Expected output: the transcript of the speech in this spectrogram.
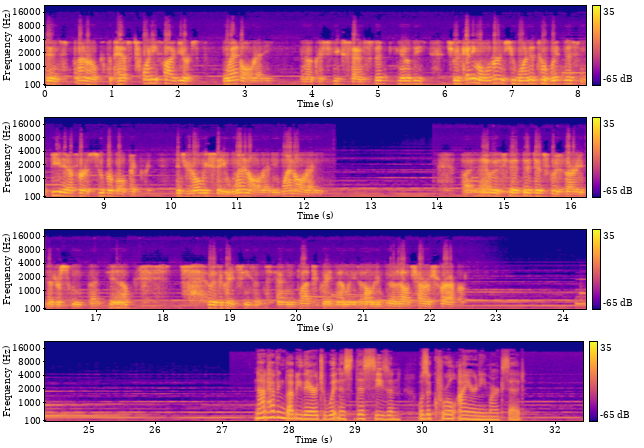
since, I don't know, the past 25 years, went already, you know, because she sensed that, you know, the, she was getting older and she wanted to witness and be there for a Super Bowl victory. And she would always say, when already, when already. But it was, it, it just was very bittersweet. But, you know, it was a great season and lots of great memories that I'll, that I'll cherish forever. Not having Bubby there to witness this season was a cruel irony, Mark said.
